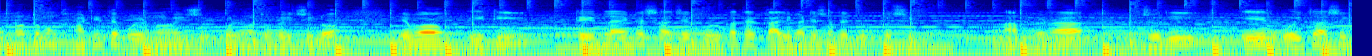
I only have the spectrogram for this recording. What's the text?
অন্যতম ঘাঁটিতে পরিণত হয়েছিল পরিণত হয়েছিল এবং এটি ট্রেন লাইনের সাহায্যে কলকাতার কালীঘাটের সাথে যুক্ত ছিল। আপনারা যদি এর ঐতিহাসিক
